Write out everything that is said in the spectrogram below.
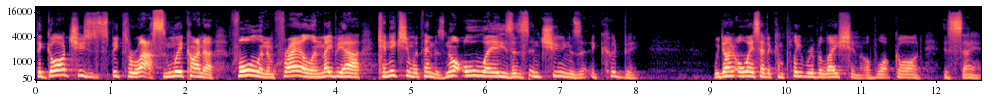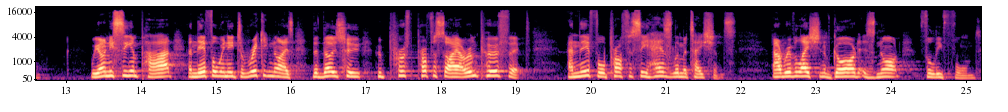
that God chooses to speak through us, and we're kind of fallen and frail, and maybe our connection with Him is not always as in tune as it could be. We don't always have a complete revelation of what God is saying. We only see in part, and therefore we need to recognize that those who, who prophesy are imperfect, and therefore prophecy has limitations. Our revelation of God is not fully formed.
